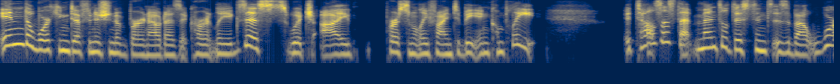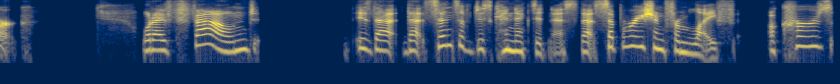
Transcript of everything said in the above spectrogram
In the working definition of burnout as it currently exists, which I personally find to be incomplete, it tells us that mental distance is about work, what I've found is that that sense of disconnectedness, that separation from life occurs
